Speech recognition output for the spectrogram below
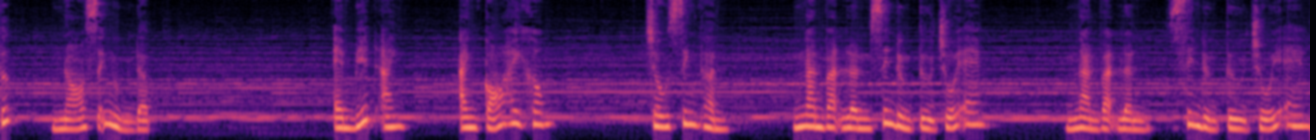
tức nó sẽ ngừng đập. Em biết anh. Anh có hay không? Châu sinh thần. Ngàn vạn lần xin đừng từ chối em. Ngàn vạn lần xin đừng từ chối em.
